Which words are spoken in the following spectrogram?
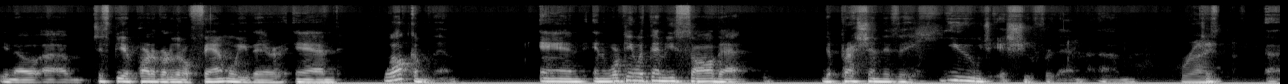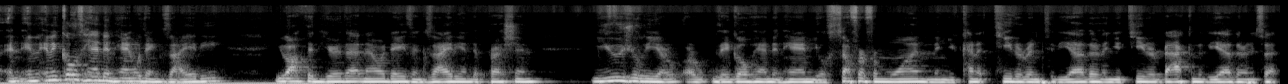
you know um, just be a part of our little family there and welcome them. And in working with them you saw that depression is a huge issue for them. Um, right just, uh, and, and, and it goes hand in hand with anxiety you often hear that nowadays anxiety and depression usually are, are, they go hand in hand. You'll suffer from one, and then you kind of teeter into the other, then you teeter back into the other, and it's a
